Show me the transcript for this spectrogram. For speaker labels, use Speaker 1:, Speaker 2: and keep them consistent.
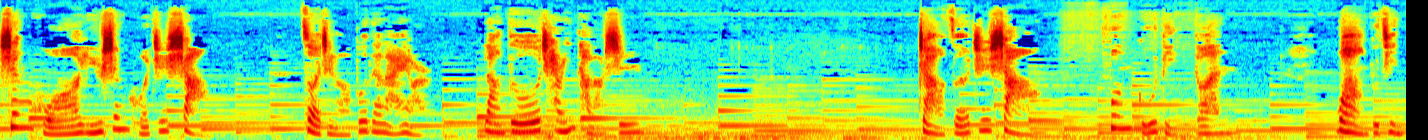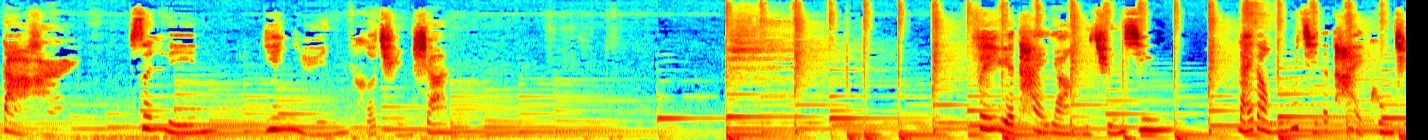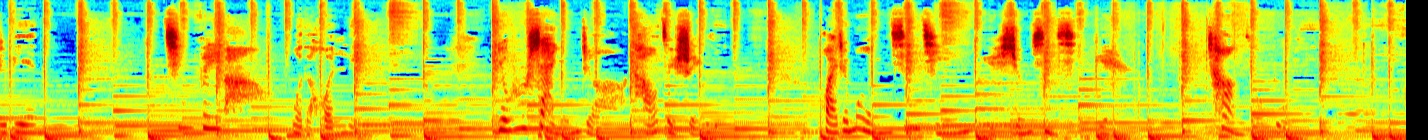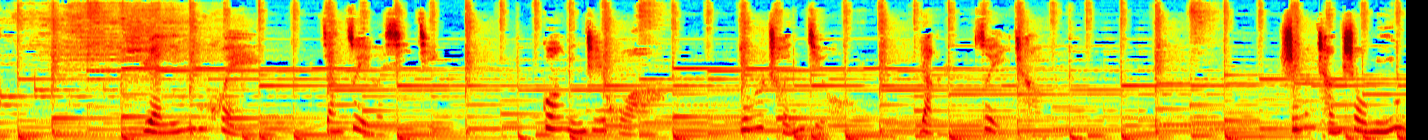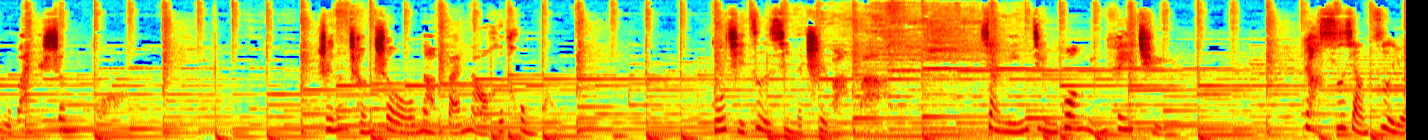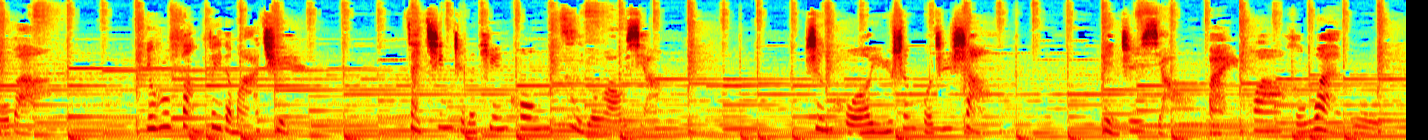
Speaker 1: 生活于生活之上，作者波德莱尔，朗读 c h e r i t a 老师。沼泽之上，峰谷顶端，望不尽大海、森林、阴云和群山。飞越太阳与群星，来到无极的太空之边。我的魂灵，犹如善饮者陶醉水里，怀着莫名心情与雄性喜悦，畅游不已。远离污秽，将罪恶洗净。光明之火，犹如醇酒，让人醉成。谁能承受迷雾般的生活？谁能承受那烦恼和痛苦？鼓起自信的翅膀吧，向宁静光明飞去。让思想自由吧，犹如放飞的麻雀，在清晨的天空自由翱翔。生活于生活之上，便知晓百花和万物。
